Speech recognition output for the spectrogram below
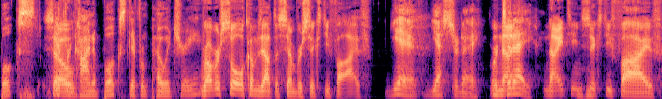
books, So- different kind of books, different poetry. Rubber Soul comes out December 65. Yeah, yesterday or Ni- today. 1965.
